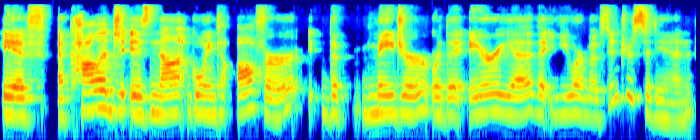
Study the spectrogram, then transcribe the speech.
If a college is not going to offer the major or the area that you are most interested in,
